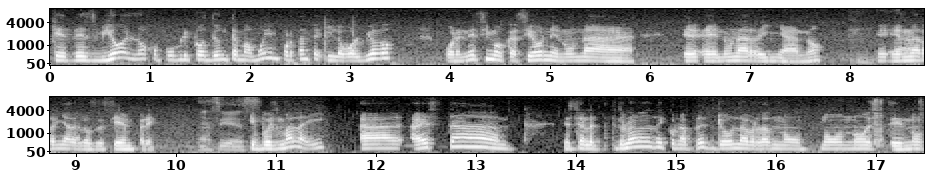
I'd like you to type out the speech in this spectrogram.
que desvió el ojo público de un tema muy importante y lo volvió por enésima ocasión en una, en en una riña, ¿no? En en una riña de los de siempre. Así es. Y pues mal ahí. A, a esta, este, a la titular de Conapred, yo la verdad no, no, no, este, no,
